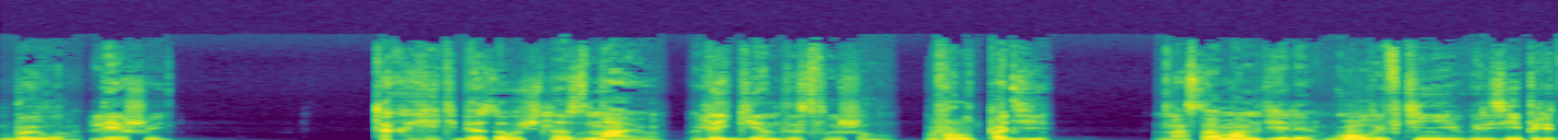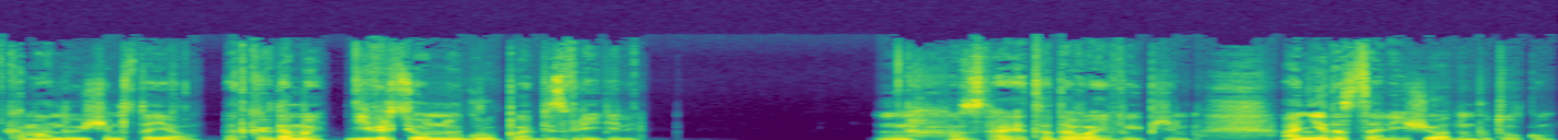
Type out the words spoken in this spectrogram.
Было. Леший. Так я тебя заочно знаю. Легенды слышал. Врут, поди. На самом деле, голый в тени и в грязи перед командующим стоял. Это когда мы диверсионную группу обезвредили. За это давай выпьем. Они достали еще одну бутылку.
